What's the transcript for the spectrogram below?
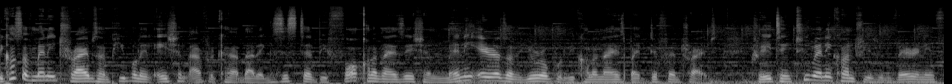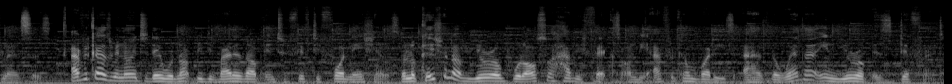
Because of many tribes and people in ancient Africa that existed before colonization, many areas of Europe would be colonized by different tribes, creating too many countries with varying influences. Africa as we know it today would not be divided up into 54 nations. The location of Europe would also have effects on the African bodies as the weather in Europe is different.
